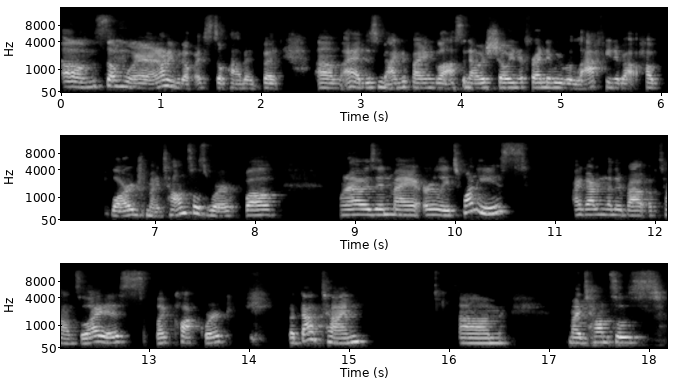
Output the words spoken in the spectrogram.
um somewhere I don't even know if I still have it, but um I had this magnifying glass and I was showing a friend and we were laughing about how large my tonsils were. Well, when I was in my early 20s, I got another bout of tonsillitis, like clockwork. But that time, um, my tonsils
